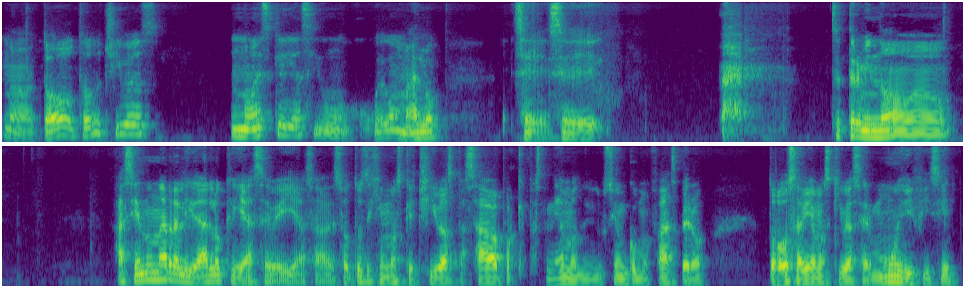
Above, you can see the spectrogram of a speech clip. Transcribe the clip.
no, todo, todo Chivas no es que haya sido un juego malo. Se, se, se terminó haciendo una realidad lo que ya se veía. O sea, nosotros dijimos que Chivas pasaba porque pues teníamos la ilusión como fans, pero todos sabíamos que iba a ser muy difícil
